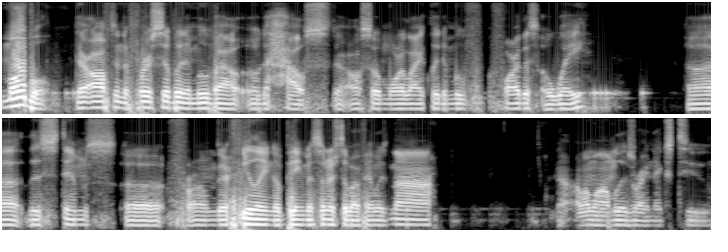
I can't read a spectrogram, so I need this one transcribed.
Mobile. They're often the first sibling to move out of the house. They're also more likely to move farthest away. Uh, this stems uh, from their feeling of being misunderstood by families. Nah, nah, my mom lives right next to,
